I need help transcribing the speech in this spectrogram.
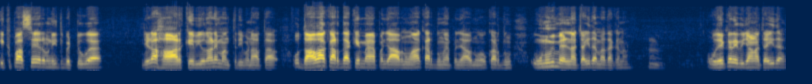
ਇੱਕ ਪਾਸੇ ਰਵਨੀਤ ਬਿੱਟੂ ਆ ਜਿਹੜਾ ਹਾਰ ਕੇ ਵੀ ਉਹਨਾਂ ਨੇ ਮੰਤਰੀ ਬਣਾਤਾ ਉਹ ਦਾਵਾ ਕਰਦਾ ਕਿ ਮੈਂ ਪੰਜਾਬ ਨੂੰ ਆਹ ਕਰ ਦੂੰ ਮੈਂ ਪੰਜਾਬ ਨੂੰ ਉਹ ਕਰ ਦੂੰ ਉਹਨੂੰ ਵੀ ਮਿਲਣਾ ਚਾਹੀਦਾ ਮੈਂ ਤਾਂ ਕਹਿੰਦਾ। ਉਹਦੇ ਘਰੇ ਵੀ ਜਾਣਾ ਚਾਹੀਦਾ।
